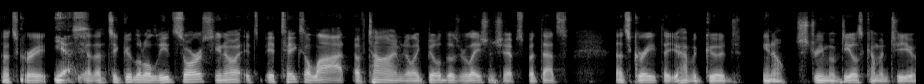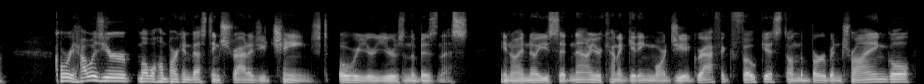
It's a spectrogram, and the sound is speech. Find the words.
That's great. yes. Yeah that's a good little lead source. You know it, it takes a lot of time to like build those relationships but that's that's great that you have a good you know stream of deals coming to you. Cory how has your mobile home park investing strategy changed over your years in the business? You know, I know you said now you're kind of getting more geographic focused on the Bourbon Triangle,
